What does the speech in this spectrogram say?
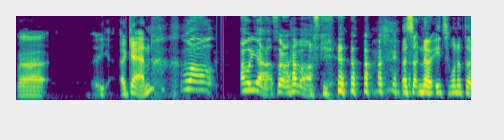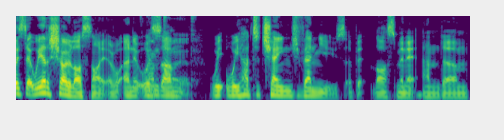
Uh, again. Well, oh yeah. So I have asked you. Uh, so no, it's one of those days. We had a show last night, and it was um, we we had to change venues a bit last minute, and um,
